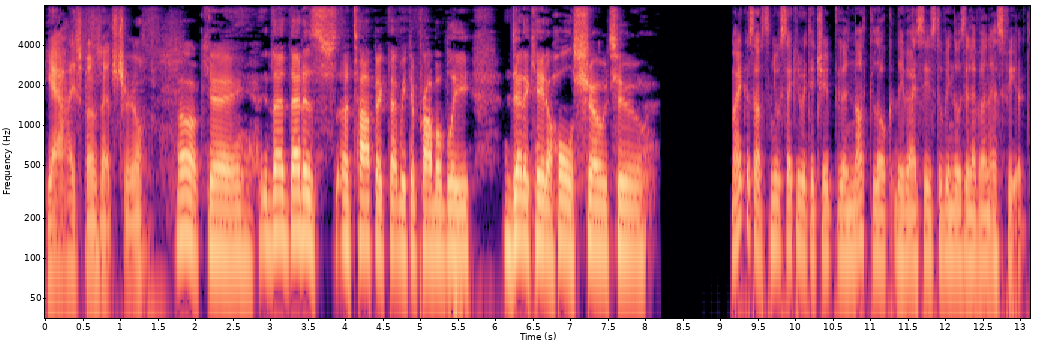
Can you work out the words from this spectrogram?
Yeah, I suppose that's true. Okay. That that is a topic that we could probably dedicate a whole show to. Microsoft's new security chip will not lock devices to Windows 11 as feared.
